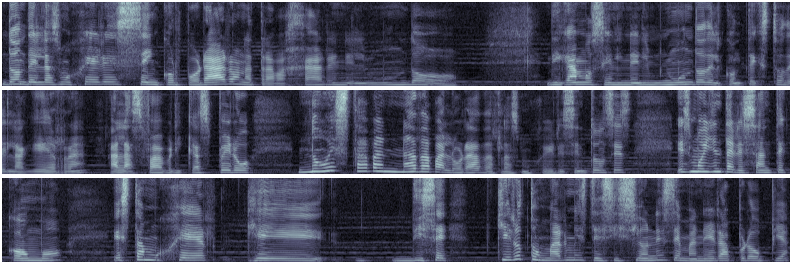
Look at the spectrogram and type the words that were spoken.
donde las mujeres se incorporaron a trabajar en el mundo, digamos, en el mundo del contexto de la guerra, a las fábricas, pero no estaban nada valoradas las mujeres. Entonces, es muy interesante cómo esta mujer que dice, quiero tomar mis decisiones de manera propia,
